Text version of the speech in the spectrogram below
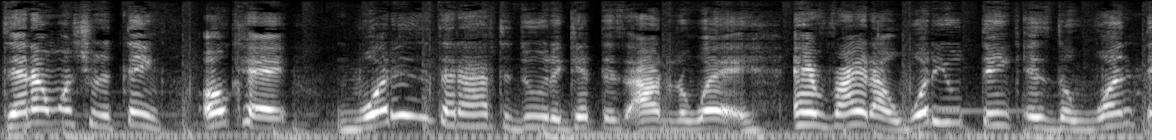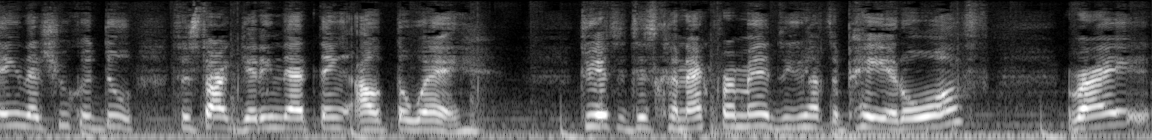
Then I want you to think, okay, what is it that I have to do to get this out of the way? And write out what do you think is the one thing that you could do to start getting that thing out the way? Do you have to disconnect from it? Do you have to pay it off? Right?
